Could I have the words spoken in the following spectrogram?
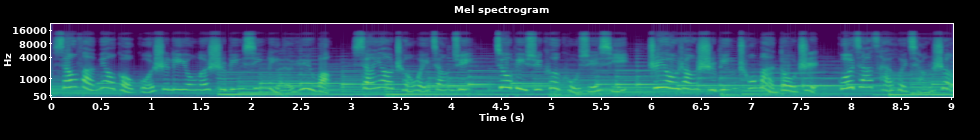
相反，妙狗国是利用了士兵心里的欲望，想要成为将军，就必须刻苦学习。只有让士兵充满斗志，国家才会强盛。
